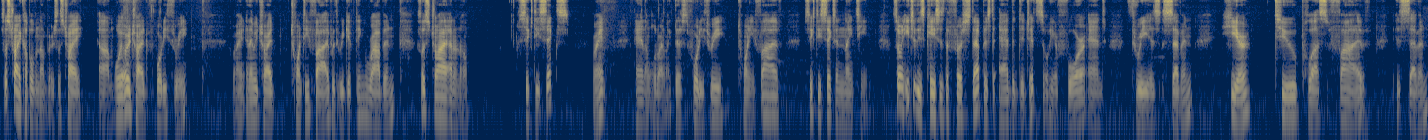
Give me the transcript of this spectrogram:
So let's try a couple of numbers. Let's try. Um, well, we already tried 43, right? And then we tried 25 with regifting Robin. So let's try, I don't know, 66, right? And I'm going to write like this 43, 25, 66, and 19. So in each of these cases, the first step is to add the digits. So here 4 and 3 is 7. Here 2 plus 5 is 7.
